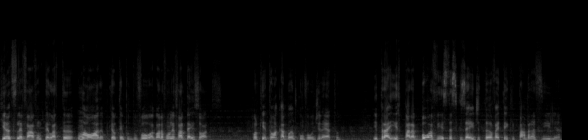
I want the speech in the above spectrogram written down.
que antes levavam pela TAM uma hora, porque é o tempo do voo, agora vão levar 10 horas porque estão acabando com o voo direto. E para ir para Boa Vista, se quiser ir de TAM, vai ter que ir para Brasília,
